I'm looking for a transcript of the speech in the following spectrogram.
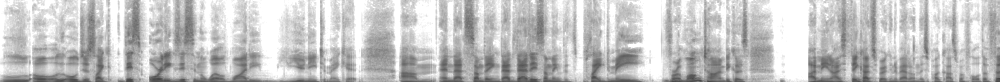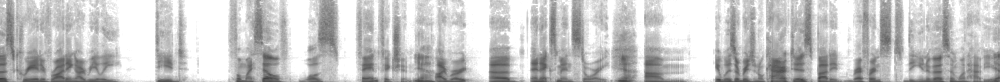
or, or just like this already exists in the world why do you, you need to make it um, and that's something that that is something that's plagued me for a long time because I mean, I think I've spoken about it on this podcast before. The first creative writing I really did for myself was fan fiction. Yeah. I wrote uh, an X Men story. Yeah. Um, it was original characters, but it referenced the universe and what have you. Yeah.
